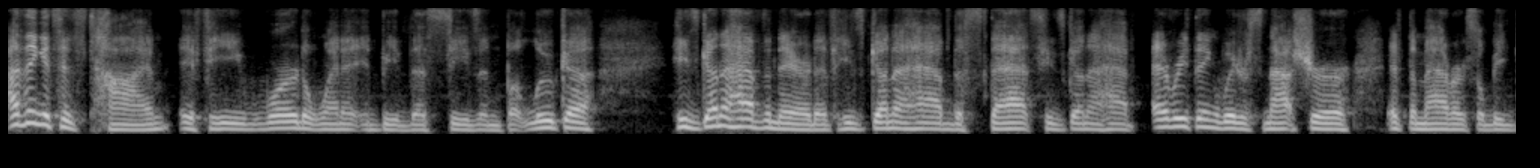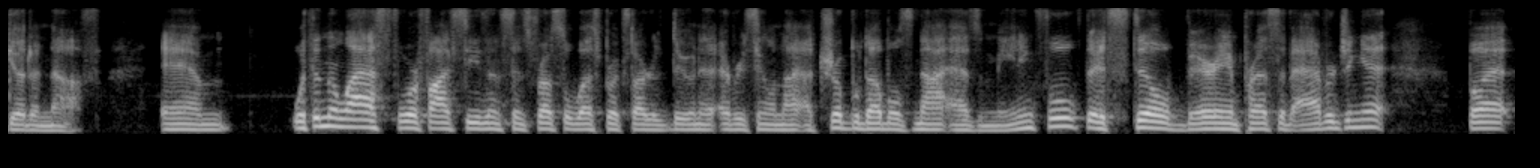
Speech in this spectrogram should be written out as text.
I think it's his time. If he were to win it, it'd be this season. But Luka, he's gonna have the narrative. He's gonna have the stats. He's gonna have everything. We're just not sure if the Mavericks will be good enough. And within the last four or five seasons since Russell Westbrook started doing it every single night, a triple double is not as meaningful. It's still very impressive averaging it, but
